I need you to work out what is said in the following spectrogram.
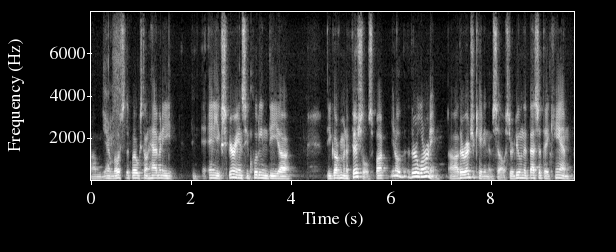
Um, you know, most of the folks don't have any any experience, including the uh, the government officials. But you know, they're learning. Uh, they're educating themselves. They're doing the best that they can.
